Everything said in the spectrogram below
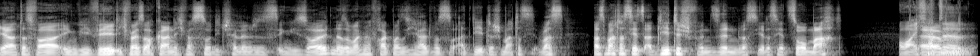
Ja, das war irgendwie wild. Ich weiß auch gar nicht, was so die Challenges irgendwie sollten. Also manchmal fragt man sich halt, was so athletisch macht das, was, was macht das jetzt athletisch für einen Sinn, was ihr das jetzt so macht? Oh, ich Ähm, hatte,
